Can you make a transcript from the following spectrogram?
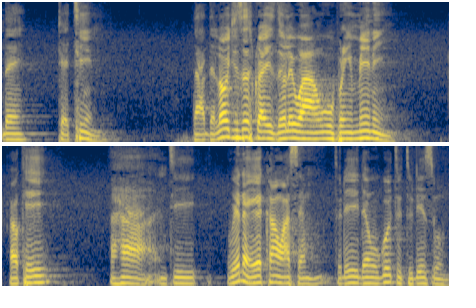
then 13. That the Lord Jesus Christ is the only one who will bring meaning. Okay? Aha. Until when I come awesome today, then we'll go to today's one.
